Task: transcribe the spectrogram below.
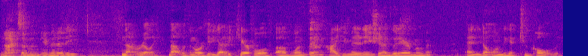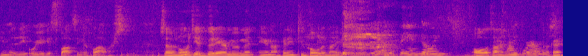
maximum humidity? Not really. Not with an orchid. You got to be careful of, of one thing. High humidity, you should have good air movement, and you don't want them to get too cold with humidity, or you get spots in your flowers. So as long as you have good air movement and you're not getting too cold at night, We have a fan going all the time. 24 hours. Okay.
